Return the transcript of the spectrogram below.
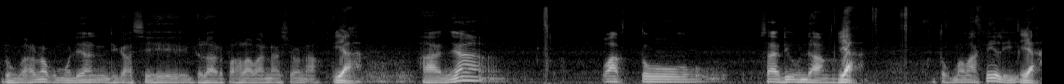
Bung Karno kemudian dikasih gelar pahlawan nasional. ya, Hanya waktu saya diundang ya, untuk mewakili, ya.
